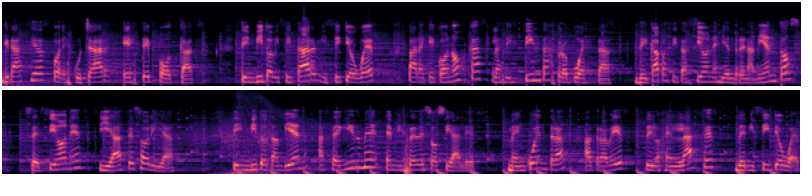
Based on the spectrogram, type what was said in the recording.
Gracias por escuchar este podcast. Te invito a visitar mi sitio web para que conozcas las distintas propuestas de capacitaciones y entrenamientos, sesiones y asesorías. Te invito también a seguirme en mis redes sociales. Me encuentras a través de los enlaces de mi sitio web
